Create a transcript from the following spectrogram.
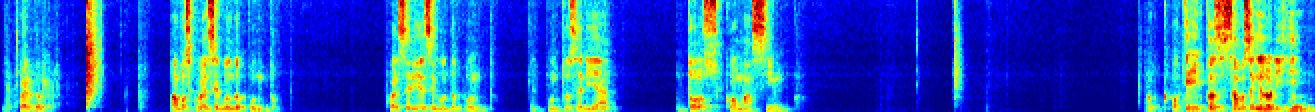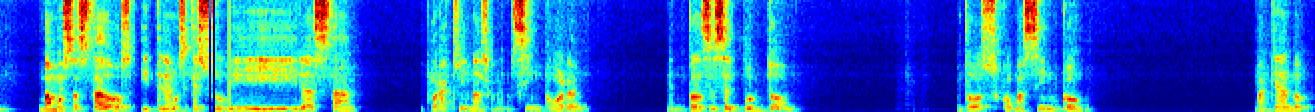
¿De acuerdo? Vamos con el segundo punto. ¿Cuál sería el segundo punto? El punto sería 2,5. Ok, entonces estamos en el origen, vamos hasta 2 y tenemos que subir hasta por aquí más o menos, 5, ¿verdad? Entonces el punto 2,5 va quedando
